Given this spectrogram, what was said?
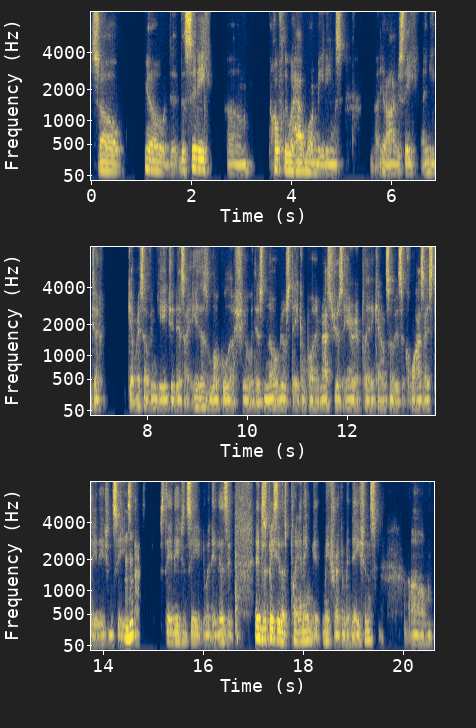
So, you know, the, the city um, hopefully will have more meetings you know, obviously I need to get myself engaged. It is it is a local issue. There's no real state component. Massachusetts Area Planning Council is a quasi state agency. It's mm-hmm. not state agency. But it is it, it just basically does planning. It makes recommendations. Um,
